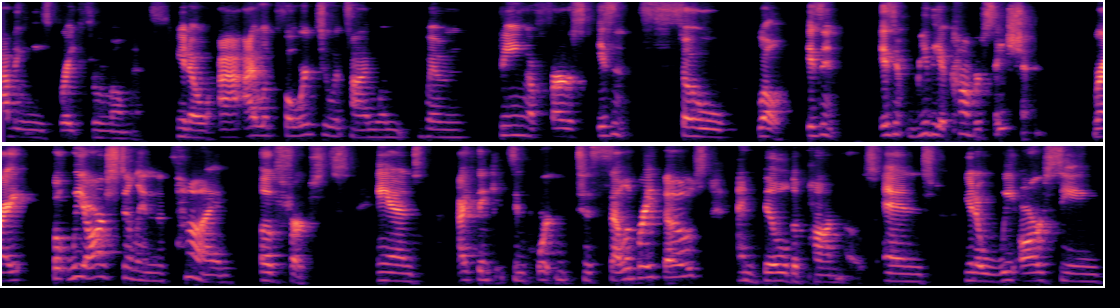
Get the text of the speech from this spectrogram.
having these breakthrough moments. You know, I, I look forward to a time when when being a first isn't so well isn't isn't really a conversation, right? But we are still in the time of firsts. And I think it's important to celebrate those and build upon those. And you know, we are seeing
